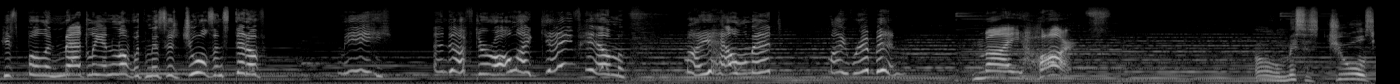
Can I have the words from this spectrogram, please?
he's fallen madly in love with Mrs. Jewls instead of me. And after all I gave him my helmet, my ribbon, my heart. Oh, Mrs. Jewls,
